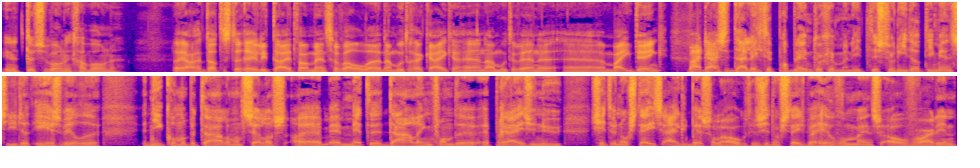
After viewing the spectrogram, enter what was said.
in een tussenwoning gaan wonen. Nou ja, dat is de realiteit waar mensen wel uh, naar moeten gaan kijken, hè, naar moeten wennen. Uh, maar ik denk. Maar daar, daar ligt het probleem toch helemaal niet. Het is toch niet dat die mensen die dat eerst wilden het niet konden betalen. Want zelfs uh, met de daling van de prijzen nu zitten we nog steeds eigenlijk best wel hoog. Er zit nog steeds bij heel veel mensen overwaarde in.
